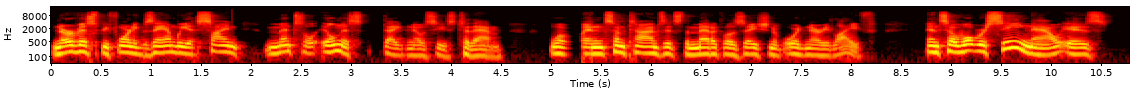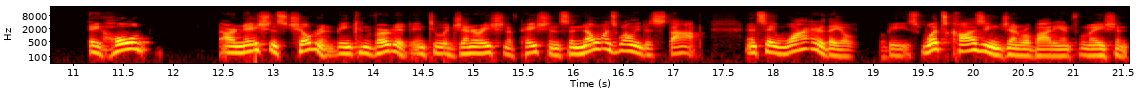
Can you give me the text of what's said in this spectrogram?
nervous before an exam, we assign mental illness diagnoses to them when, when sometimes it's the medicalization of ordinary life. And so what we're seeing now is a whole our nation's children being converted into a generation of patients and no one's willing to stop and say why are they obese? What's causing general body inflammation?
